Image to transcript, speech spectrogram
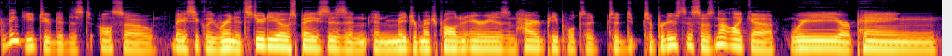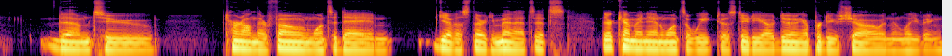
I think YouTube did this also. Basically, rented studio spaces in, in major metropolitan areas and hired people to, to to produce this. So it's not like a we are paying them to turn on their phone once a day and give us thirty minutes. It's they're coming in once a week to a studio, doing a produced show, and then leaving.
